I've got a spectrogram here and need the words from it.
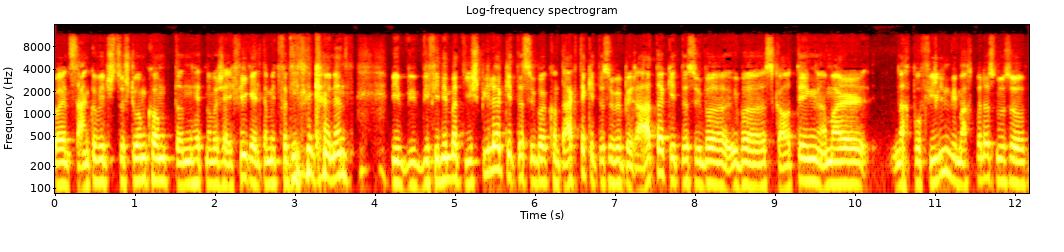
Goran Stankovic zu Sturm kommt, dann hätte man wahrscheinlich viel Geld damit verdienen können. Wie, wie, wie findet man die Spieler? Geht das über Kontakte? Geht das über Berater? Geht das über, über Scouting einmal nach Profilen? Wie macht man das? Nur so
